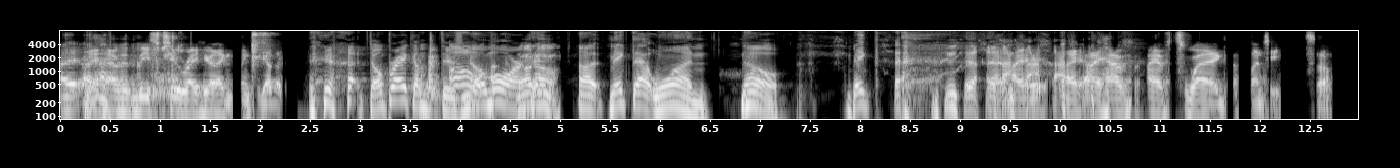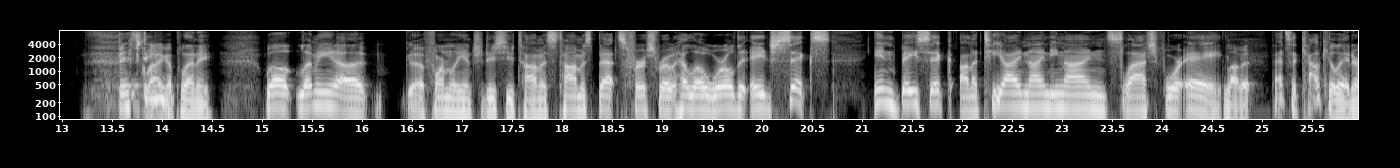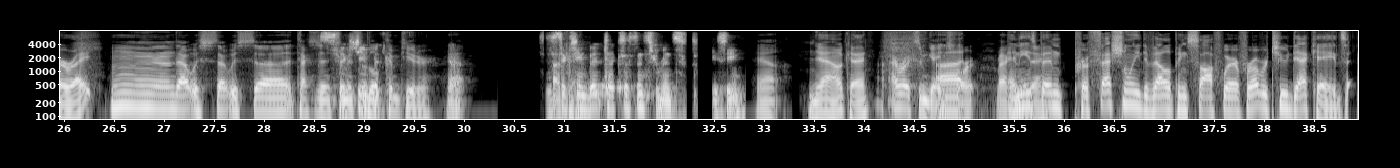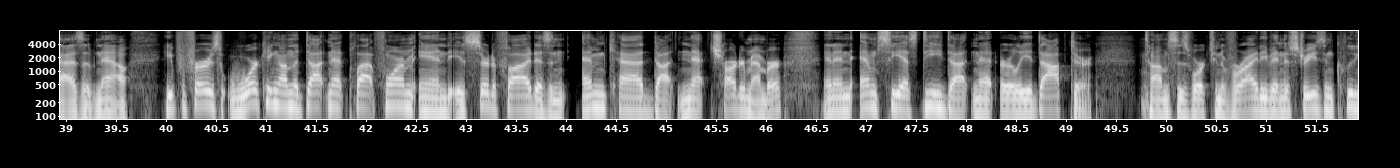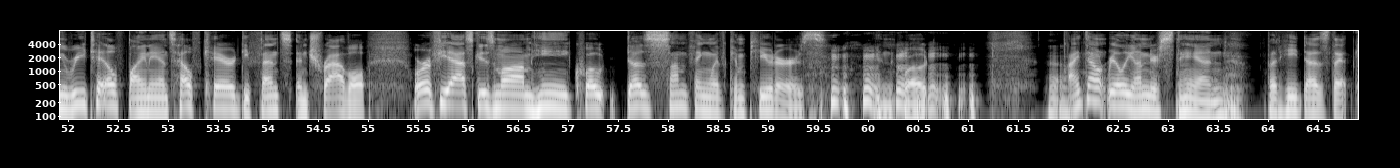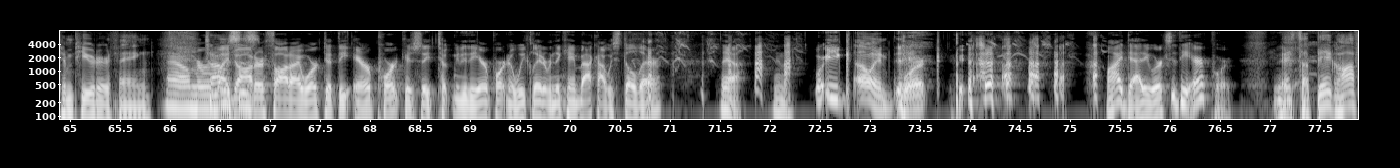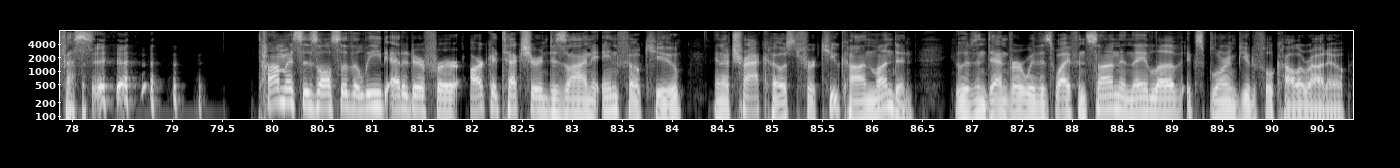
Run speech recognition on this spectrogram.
I, I have at least two right here that I can link together. Don't break them. There's Oh, no more. No, no. Uh, make that one. No. Make that. I, I, I have I have swag aplenty. So fifty. Swag aplenty. Well, let me uh, uh, formally introduce you, Thomas. Thomas Betts first wrote Hello World at age six in BASIC on a TI 99 slash 4A. Love it. That's a calculator, right? Mm, that was that was uh, Texas Instruments' little bit. computer. Yeah, Sixteen bit Texas Instruments PC. yeah. Yeah, okay. I wrote some games Uh, for it back in and the he's day. been professionally developing software for over two decades as of now. He prefers working on the .NET platform and is certified as an MCAD.NET charter member and an MCSD.NET early adopter. Thomas has worked in a variety of industries, including retail, finance, healthcare, defense, and travel. Or if you ask his mom, he, quote, does something with computers, end quote. I don't really understand, but he does that computer thing. I remember Thomas my daughter thought I worked at the airport because they took me to the airport, and a week later, when they came back, I was still there. yeah, you know. Where are you going, Work. my daddy works at the airport. it's a big office. Thomas is also the lead editor for architecture and design at InfoQ and a track host for QCon London. He lives in Denver with his wife and son, and they love exploring beautiful Colorado.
